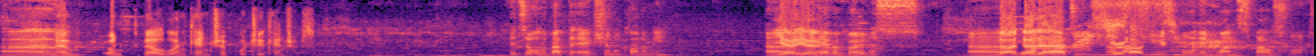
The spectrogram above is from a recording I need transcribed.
Um, no, one spell, one cantrip, or two cantrips. It's all about the action economy. Uh, Yeah, if yeah. You have a bonus. Uh, No, I know that. to- You're You're not allowed to use more than one spell slot.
